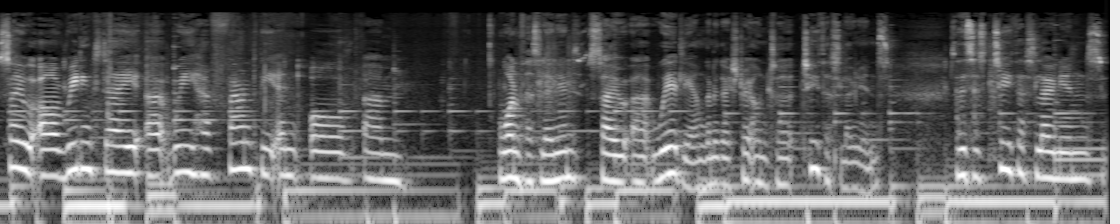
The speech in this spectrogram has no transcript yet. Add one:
So, our reading today, uh, we have found the end of um, 1 Thessalonians. So, uh, weirdly, I'm going to go straight on to 2 Thessalonians. So, this is 2 Thessalonians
